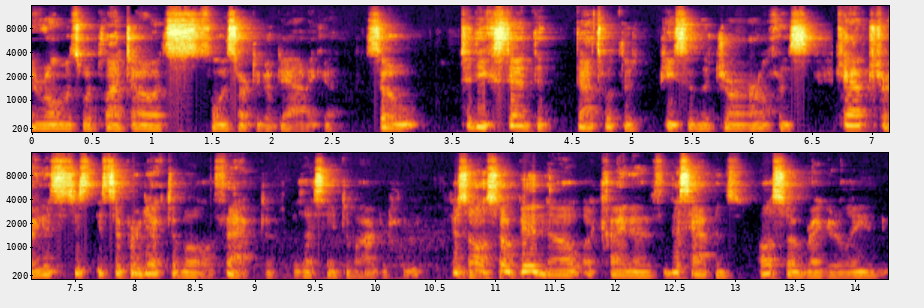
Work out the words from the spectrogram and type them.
enrollments would plateau and slowly start to go down again. So, to the extent that that's what the piece in the journal is capturing. It's just it's a predictable effect of, as I say, demography. There's also been though a kind of this happens also regularly in the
